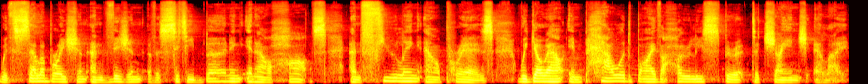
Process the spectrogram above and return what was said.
with celebration and vision of a city burning in our hearts and fueling our prayers, we go out empowered by the Holy Spirit to change LA.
